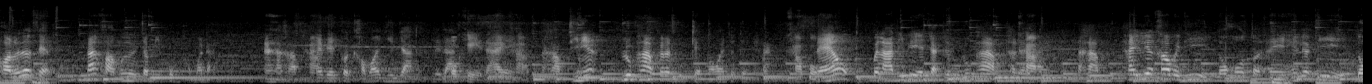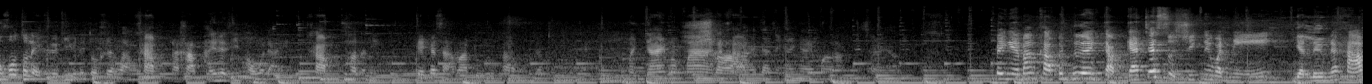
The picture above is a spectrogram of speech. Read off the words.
พอเราเลือกเสร็จด้านขวามือจะมีปุ่มคำว่าดันอ่า นะครับครับ ให้เบนกดคำว่ายืนยันเลยได้โอเคได้ครับ นะครับทีเนี้ยรูปภาพก็จะถูกเก็บมาไว้ที่ตรงนี้แหละครับผม แล้วเวลาที่พี่เอสอยากจะดูรูปภาพทำยังครัไงบนะครับให้เลือกเข้าไปที่โลโก้ตัวไอให้เลือกที่โลโก้ตัวเลขคือที่อยู่ในตัวเครื่องเราครับนะครับให้เลือกที่ power drive ครับ เท่านั้นเองเบนก็สามารถดูรูปภาพของเจ้าตัวนี้ได้มันง่ายมากๆนะใช่ครับการใช้งานง่ายมากใช่ครับ เป็นไงบ้างครับเพื่อนๆ กับ Gadget สุดชิคในวันนี้ อย่าลืมนะครับ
